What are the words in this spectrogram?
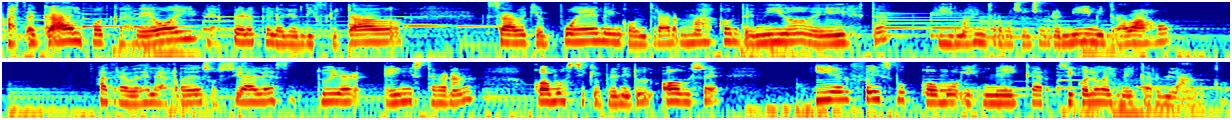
Hasta acá el podcast de hoy, espero que lo hayan disfrutado. Sabe que pueden encontrar más contenido de este y más información sobre mí y mi trabajo a través de las redes sociales, Twitter e Instagram como Psiqueplenitud 11 y en Facebook como psicóloga Isneikar Blanco.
